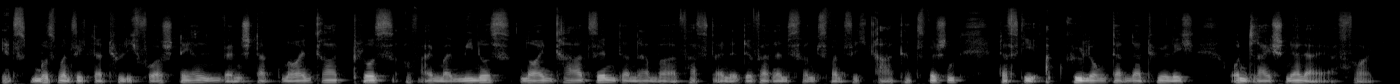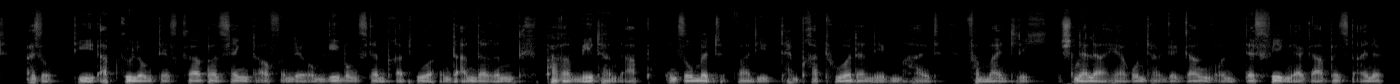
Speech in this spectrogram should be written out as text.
Jetzt muss man sich natürlich vorstellen, wenn statt 9 Grad plus auf einmal minus 9 Grad sind, dann haben wir fast eine Differenz von 20 Grad dazwischen, dass die Abkühlung dann natürlich ungleich schneller erfolgt. Also die Abkühlung des Körpers hängt auch von der Umgebungstemperatur und anderen Parametern ab. Und somit war die Temperatur dann eben halt vermeintlich schneller heruntergegangen. Und deswegen ergab es eine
